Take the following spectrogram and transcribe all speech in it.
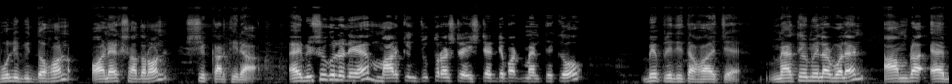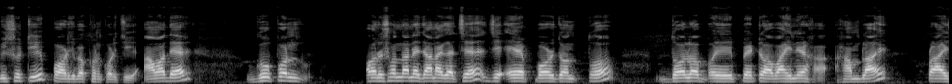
গুলিবিদ্ধ হন অনেক সাধারণ শিক্ষার্থীরা। এই বিষয়গুলো নিয়ে মার্কিন যুক্তরাষ্ট্রের স্টেট ডিপার্টমেন্ট থেকেও বিবৃতি হয়েছে। ম্যাথিউ মিলার বলেন, আমরা এ বিষয়টি পর্যবেক্ষণ করেছি। আমাদের গোপন অনুসন্ধানে জানা গেছে যে এ পর্যন্ত দল পেটোয়া বাহিনীর হামলায় প্রায়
